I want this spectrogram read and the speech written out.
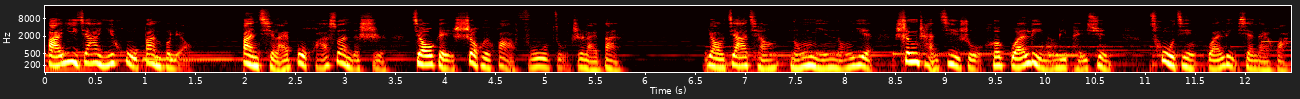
把一家一户办不了、办起来不划算的事交给社会化服务组织来办。要加强农民农业生产技术和管理能力培训，促进管理现代化。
